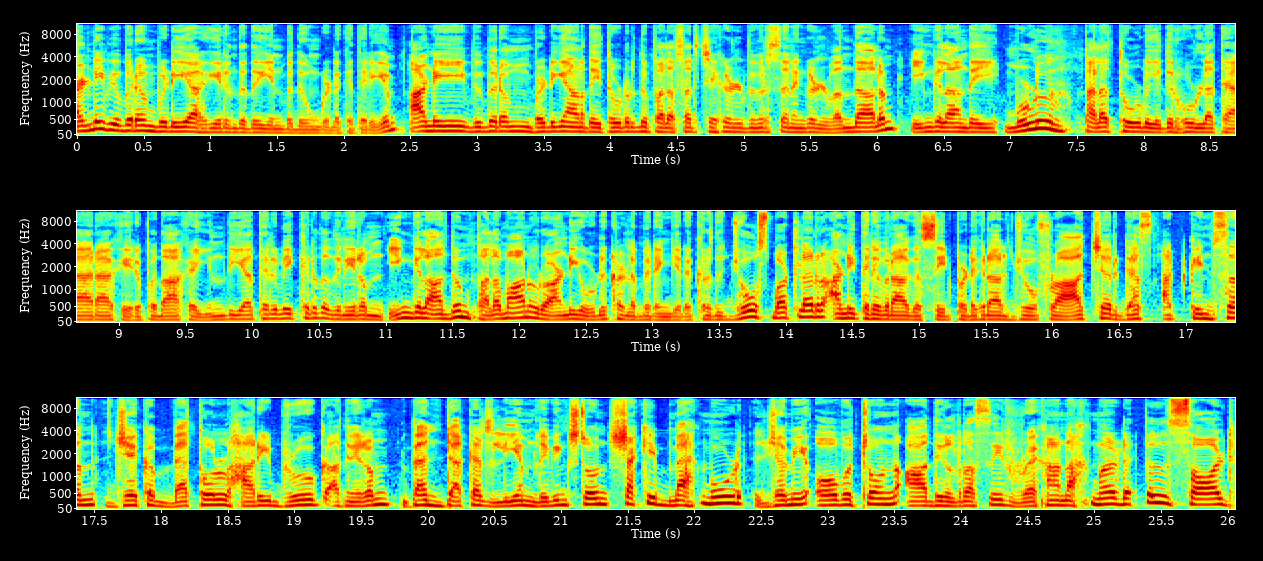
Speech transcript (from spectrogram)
அணி விவரம் வெளியாக இருந்தது என்பது உங்களுக்கு தெரியும். அணி விவரம் வெளியானதை தொடர்ந்து பல சர்ச்சைகள் விமர்சனங்கள் வந்தாலும் இங்கிலாந்தை முழு பலத்தோடு எதிர்கொள்ள தயாராக இருப்பதாக இந்தியா தெரிவிக்கிறது. அது நேரம் இங்கிலாந்தும் பலமான ஒரு அணியோடு களமிறங்கி இருக்கிறது ஜோஸ் பட்லர் அணி தலைவராக செயற்படுகிறார். Jofra Archer Gus Atkinson Jacob Bethell Harry Brook அது நேரம் Ben Duckett Liam Livingstone Saqib Mahmood Jamie Overton Adil Rashid Rehan Ahmed Phil Salt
